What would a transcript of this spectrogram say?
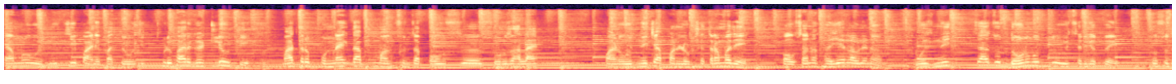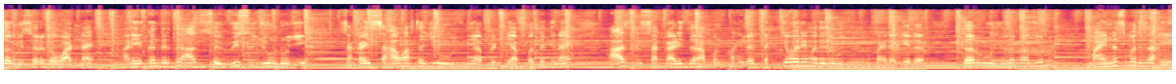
त्यामुळे उजनीची पाणी पातळी होती थोडीफार घटली होती. मात्र पुन्हा एकदा मान्सूनचा पाऊस सुरू झाला आहे पण उजनीच्या पाणलोट क्षेत्रामध्ये पावसानं हजेर लावल्यानं उजनीचा जो दोन जो विसर्ग येतोय तो सुद्धा विसर्ग वाढलाय. आणि एकंदरीत आज सव्वीस जून रोजी सकाळी सहा वाजताची उजनी अपडेट या पद्धतीने आहे. आज सकाळी जर आपण पाहिलं टक्केवारीमध्ये जर उजनी पाहायला गेलं तर उजनी अजून मायनसमध्येच आहे.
